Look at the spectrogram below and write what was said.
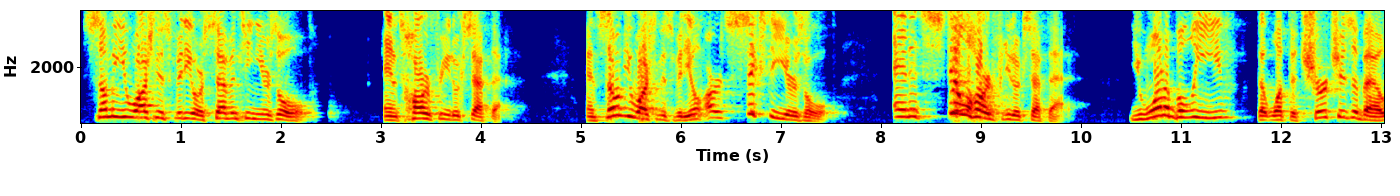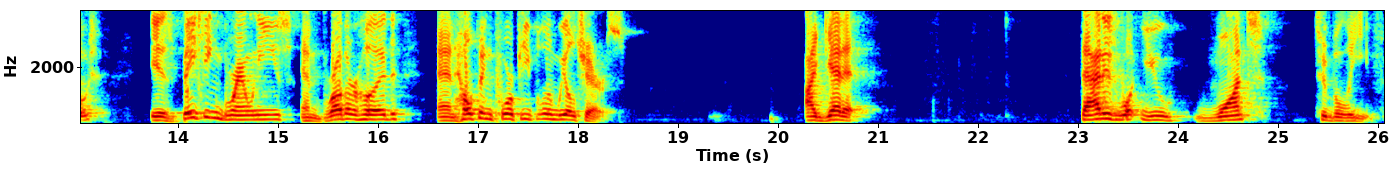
Some of you watching this video are 17 years old, and it's hard for you to accept that. And some of you watching this video are 60 years old, and it's still hard for you to accept that. You want to believe that what the church is about is baking brownies and brotherhood and helping poor people in wheelchairs. I get it. That is what you want to believe.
